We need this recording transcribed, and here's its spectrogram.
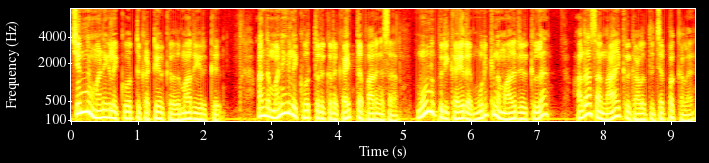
சின்ன மணிகளை கோர்த்து கட்டியிருக்கிறது மாதிரி இருக்கு. அந்த மணிகளை கோர்த்து இருக்கிற கைத்தை பாருங்க சார். மூணு பிரி கயிறை முறுக்கின மாதிரி இருக்குல்ல? அதான் சார் நாயக்கர் காலத்து சிற்பக்கலை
